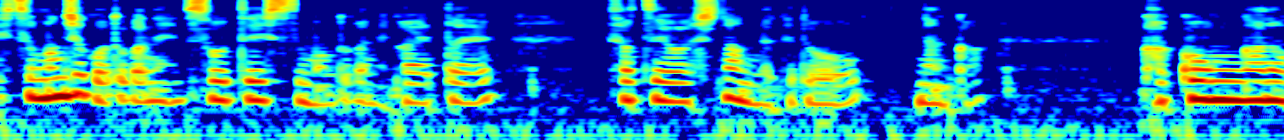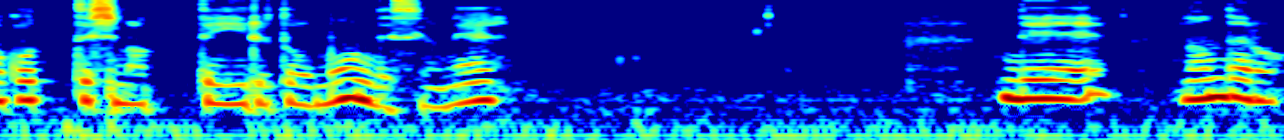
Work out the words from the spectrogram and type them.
質問事項とかね想定質問とかね変えて撮影はしたんだけどなんか過根が残ってしまっていると思うんですよね。でなんだろ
